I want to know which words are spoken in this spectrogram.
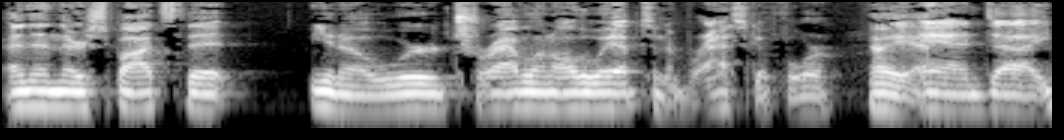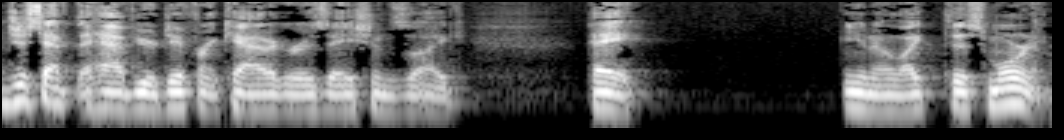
and then there's spots that you know we're traveling all the way up to Nebraska for. Oh, yeah. and uh, you just have to have your different categorizations. Like, hey, you know, like this morning,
